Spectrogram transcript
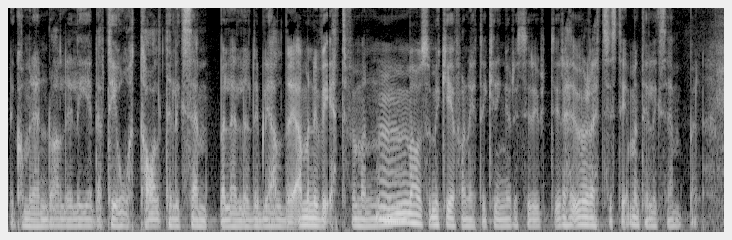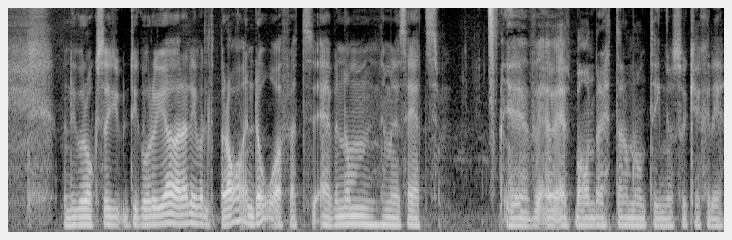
det kommer ändå aldrig leda till åtal till exempel, eller det blir aldrig, ja men ni vet, för man Mm. har så mycket erfarenheter kring hur det ser ut i rä- rättssystemen till exempel. Men det går också det går att göra det väldigt bra ändå, för att även om, jag menar, säger att Eh, eh, ett barn berättar om någonting och så kanske det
